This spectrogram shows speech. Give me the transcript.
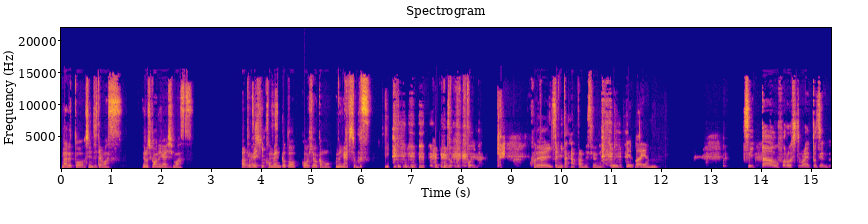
なると信じてます。よろしくお願いします。あとぜひコメントと高評価もお願いします。俗っぽいな。これ言ってみたかったんですよね。やん。ツイッターをフォローしてもらえると全部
